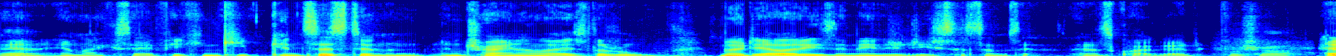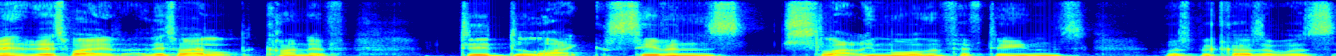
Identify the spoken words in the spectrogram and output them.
Yeah. And, and like I say, if you can keep consistent and, and train all those little modalities and energy systems, then then it's quite good. For sure. And that's why that's why I kind of did like sevens slightly more than fifteens was because it was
